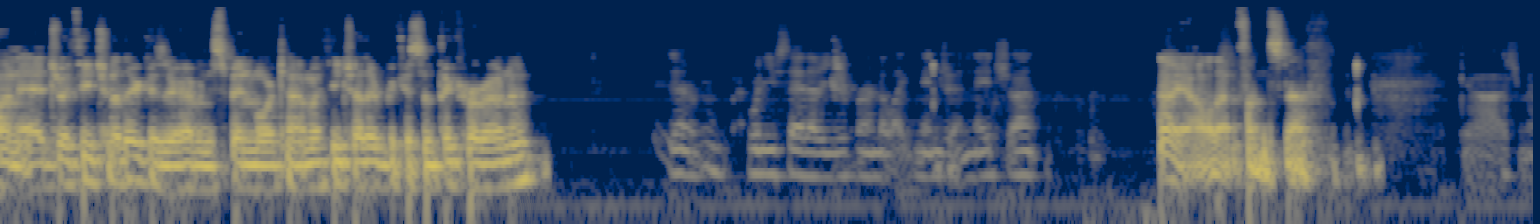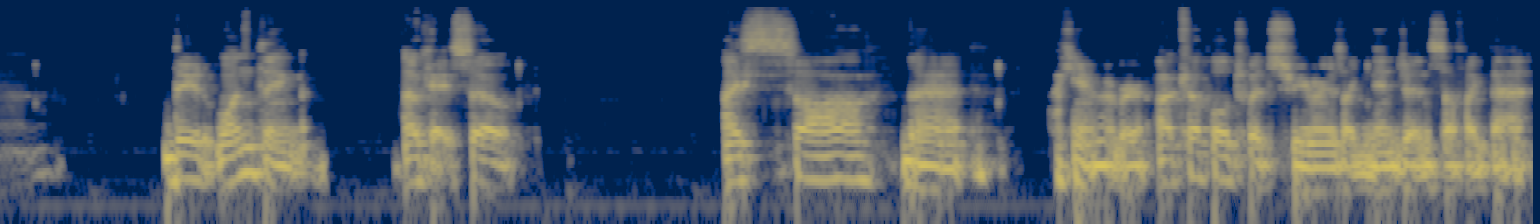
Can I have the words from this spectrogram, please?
on edge with each other because they're having to spend more time with each other because of the corona. Uh, when you say that, are you referring to like Ninja and Nadeshot? Oh yeah, all that fun stuff. Gosh, man. Dude, one thing. Okay, so I saw that I can't remember a couple of Twitch streamers like Ninja and stuff like that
